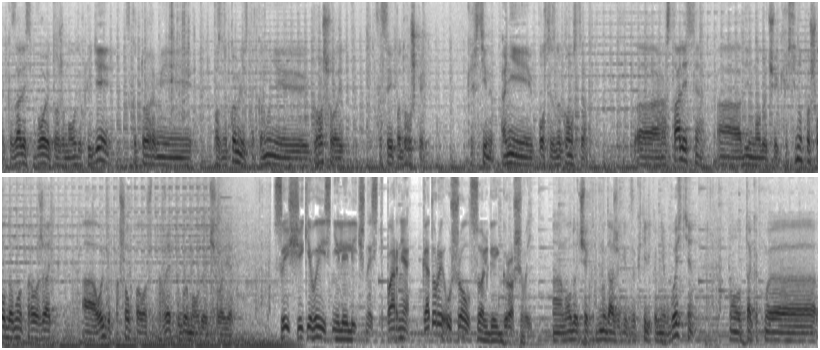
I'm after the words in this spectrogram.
оказались двое тоже молодых людей, с которыми познакомились накануне Грошевой со своей подружкой Кристиной. Они после знакомства э, расстались. Э, один молодой человек Кристину пошел домой провожать, а Ольга пошел провожать другой молодой человек. Сыщики выяснили личность парня, который ушел с Ольгой Грошевой. Молодой человек, мы даже захотели ко мне в гости, но так как мы,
